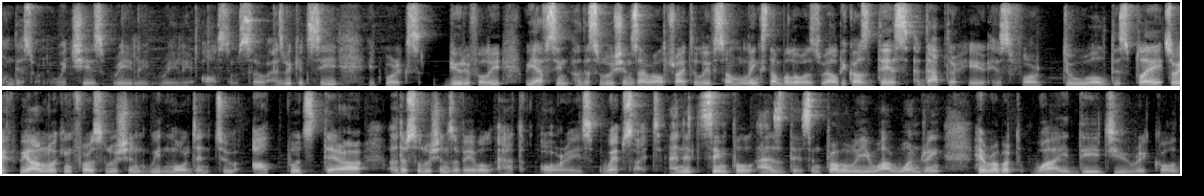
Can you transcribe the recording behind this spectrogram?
on this one, which is really, really awesome. So as we can see, it works beautifully. We have seen other solutions and I'll try to leave some links down below as well because this adapter here is for dual display. So if we are looking for a solution with more than two outputs, there are other solutions available at OREI's website. And it's simple as this. And probably you are wondering, hey Robert, why did you record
